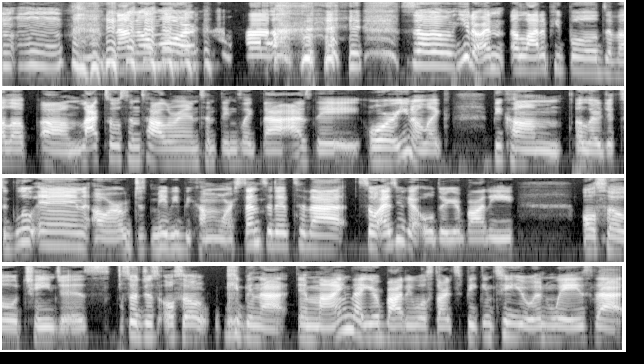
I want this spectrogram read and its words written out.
Mm-mm, not no more. Uh, so you know, and a lot of people develop um, lactose intolerance and things like that as they, or you know, like become allergic to gluten or just maybe become more sensitive to that. So as you get older, your body also changes. So just also keeping that in mind that your body will start speaking to you in ways that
